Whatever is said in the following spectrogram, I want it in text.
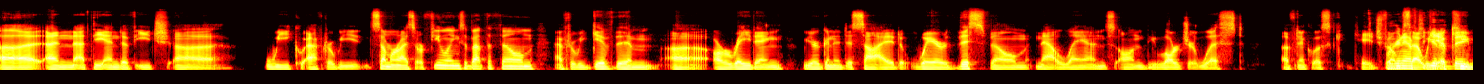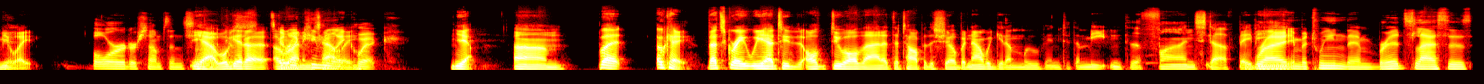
uh, and at the end of each uh, week, after we summarize our feelings about the film, after we give them uh, our rating, we are going to decide where this film now lands on the larger list of Nicolas Cage films that we get a big accumulate. board or something. so Yeah, we'll get a- a running accumulate tally. quick. Yeah. Um, but okay, that's great. We had to all do all that at the top of the show, but now we get to move into the meat, into the fun stuff, baby. Right in between them bread slices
